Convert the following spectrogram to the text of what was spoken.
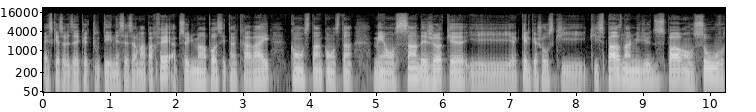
Est-ce que ça veut dire que tout est nécessairement parfait? Absolument pas. C'est un travail constant, constant. Mais on sent déjà qu'il y a quelque chose qui, qui se passe dans le milieu du sport. On s'ouvre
